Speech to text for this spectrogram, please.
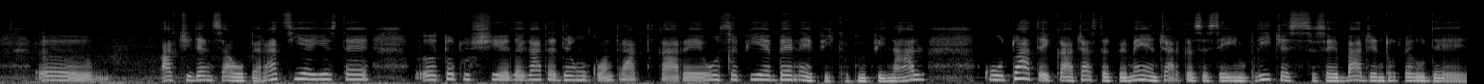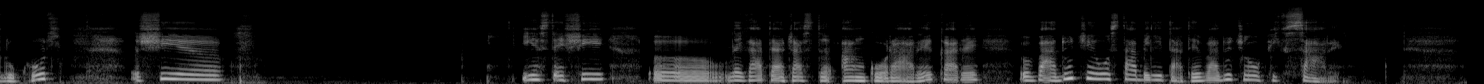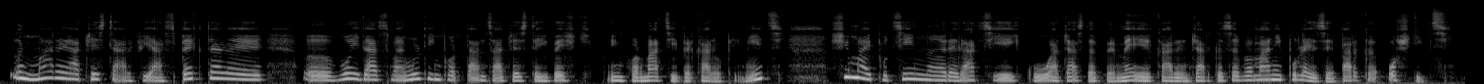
accident sau operație este uh, totuși legată de un contract care o să fie benefic în final, cu toate că această femeie încearcă să se implice, să se bage în tot felul de lucruri și uh, este și uh, legată această ancorare care va aduce o stabilitate, va aduce o fixare. În mare, acestea ar fi aspectele. Uh, voi dați mai mult importanță acestei vești informații pe care o primiți și mai puțin relației cu această femeie care încearcă să vă manipuleze, parcă o știți.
